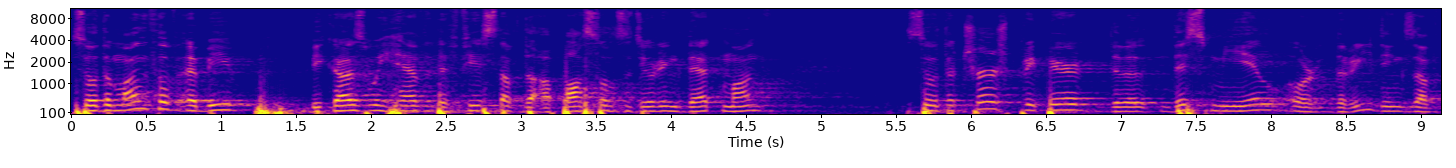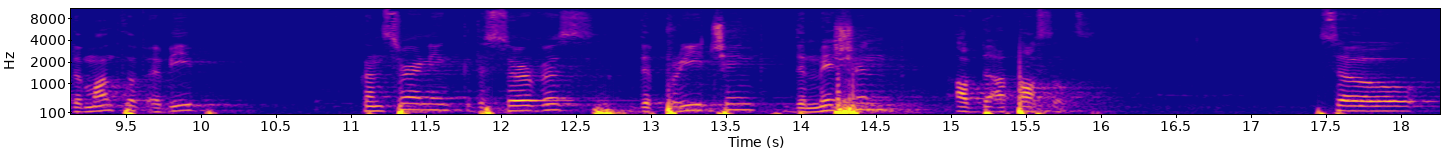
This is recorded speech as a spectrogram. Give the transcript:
So the month of Abib, because we have the feast of the apostles during that month, so the church prepared the, this meal or the readings of the month of Abib concerning the service, the preaching, the mission of the apostles. So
